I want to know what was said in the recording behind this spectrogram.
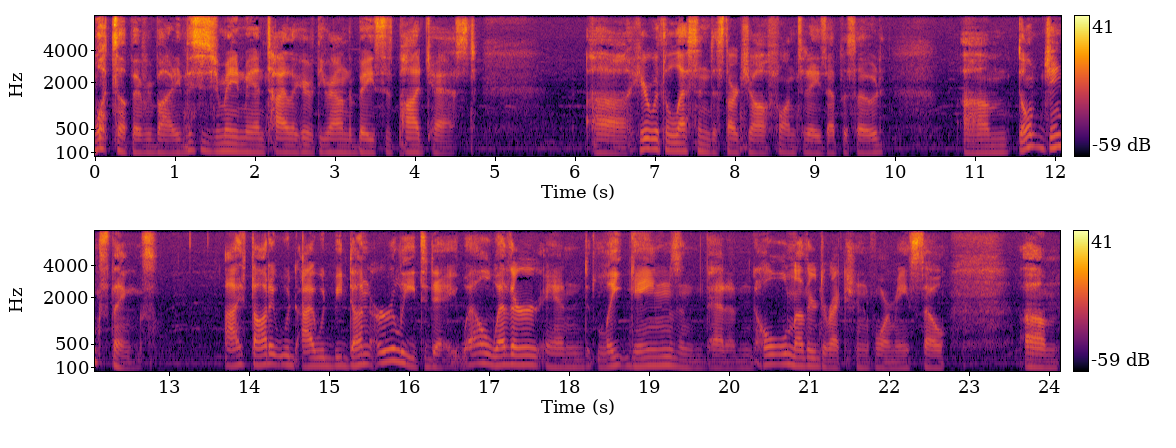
What's up, everybody? This is your main man Tyler here with the Around the Bases podcast. Uh, here with a lesson to start you off on today's episode. Um, don't jinx things. I thought it would I would be done early today. Well, weather and late games and had a whole nother direction for me. So, um,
